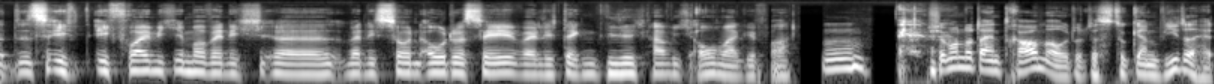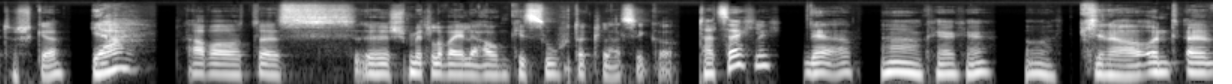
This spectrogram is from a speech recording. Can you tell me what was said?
äh, das, ich, ich freue mich immer, wenn ich, äh, wenn ich so ein Auto sehe, weil ich denke, die habe ich auch mal gefahren. Hm. Ist immer nur dein Traumauto, das du gern wieder hättest, gell? Ja, aber das ist mittlerweile auch ein gesuchter Klassiker. Tatsächlich? Ja. Ah, okay, okay. Oh. Genau, und äh,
